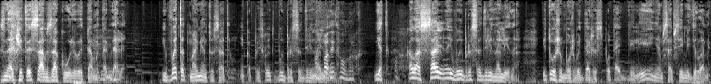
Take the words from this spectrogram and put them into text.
значит, и сам закуривает там и так далее. И в этот момент у сотрудника происходит выброс Он адреналина. падает в обморок. Нет, колоссальный выброс адреналина. И тоже, может быть, даже с потоотделением, со всеми делами.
